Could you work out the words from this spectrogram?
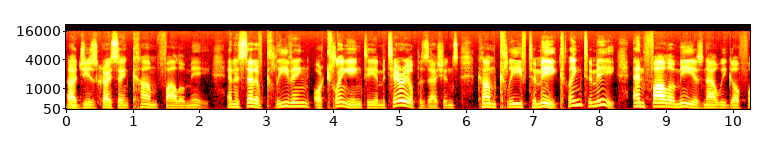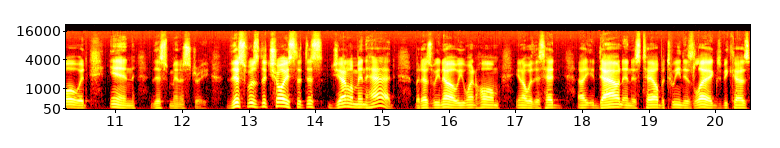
uh, Jesus Christ saying, Come, follow me. And instead of cleaving or clinging to your material possessions, come cleave to me, cling to me, and follow me as now we go forward in this ministry. This was the choice that this gentleman had. But as we know, he went home, you know, with his head uh, down and his tail between his legs because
